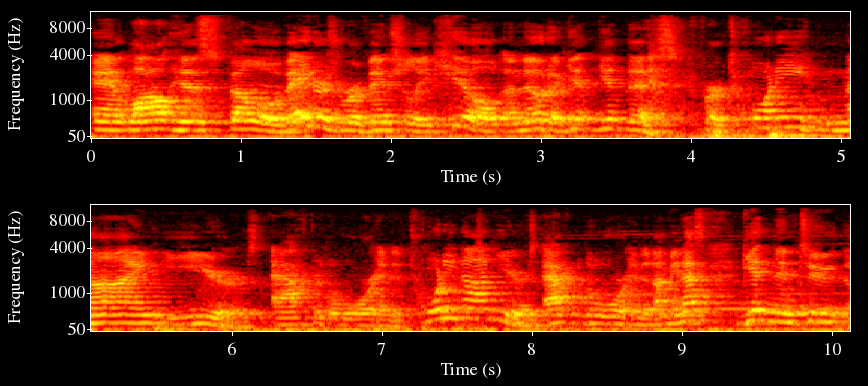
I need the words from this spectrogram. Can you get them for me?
And while his fellow evaders were eventually killed, Onoda, get, get this, for 29 years after the war ended. 29 years after the war ended. I mean, that's getting into the,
